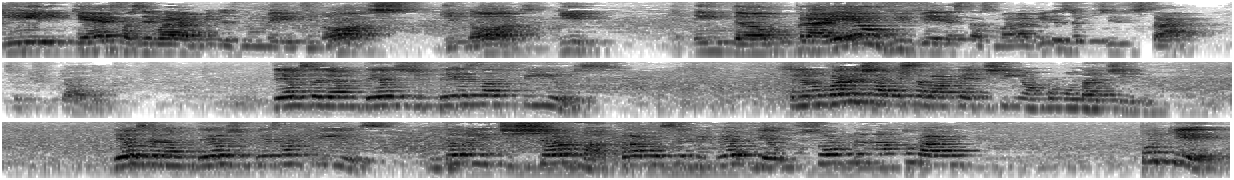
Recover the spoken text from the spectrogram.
e Ele quer fazer maravilhas no meio de nós, de nós aqui, então, para eu viver estas maravilhas, eu preciso estar santificado. Deus ele é um Deus de desafios. Ele não vai deixar você lá quietinho, acomodadinho. Deus ele é um Deus de desafios. Então ele te chama para você viver o quê? O sobrenatural. Por quê?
